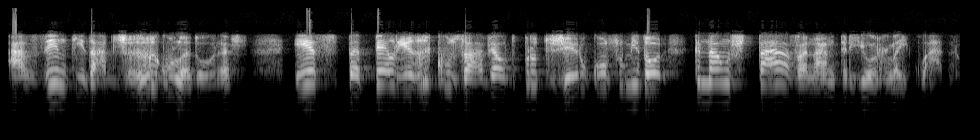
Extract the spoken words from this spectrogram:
às entidades reguladoras esse papel irrecusável de proteger o consumidor, que não estava na anterior lei quadro.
